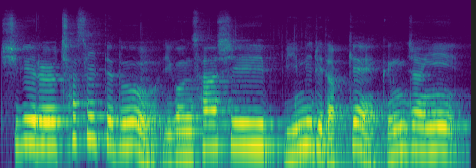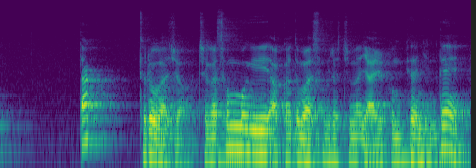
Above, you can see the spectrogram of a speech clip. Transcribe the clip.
시계를 찼을 때도 이건 42mm답게 굉장히 딱 들어가죠. 제가 손목이 아까도 말씀드렸지만 얇은 편인데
